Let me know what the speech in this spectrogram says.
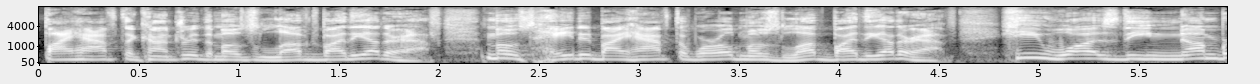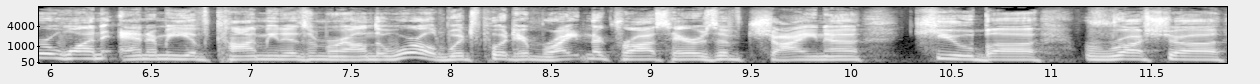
by half the country, the most loved by the other half. Most hated by half the world, most loved by the other half. He was the number one enemy of communism around the world, which put him right in the crosshairs of China, Cuba, Russia,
